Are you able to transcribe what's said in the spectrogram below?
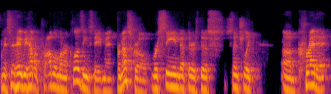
And they said, Hey, we have a problem on our closing statement from escrow. We're seeing that there's this essentially um, credit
